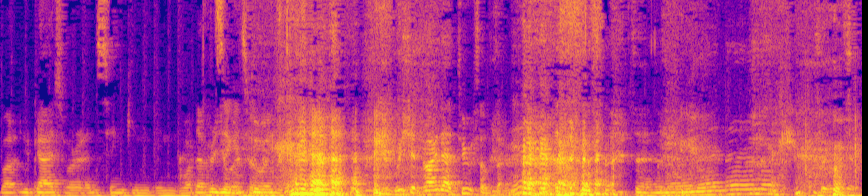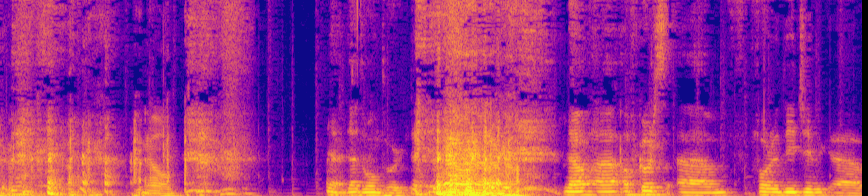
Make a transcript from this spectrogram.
Well, you guys were in sync in, in whatever you were doing. we should try that too sometime. No. Yeah, that won't work. no, no, no. now, uh, of course, um, for a DJ, uh,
